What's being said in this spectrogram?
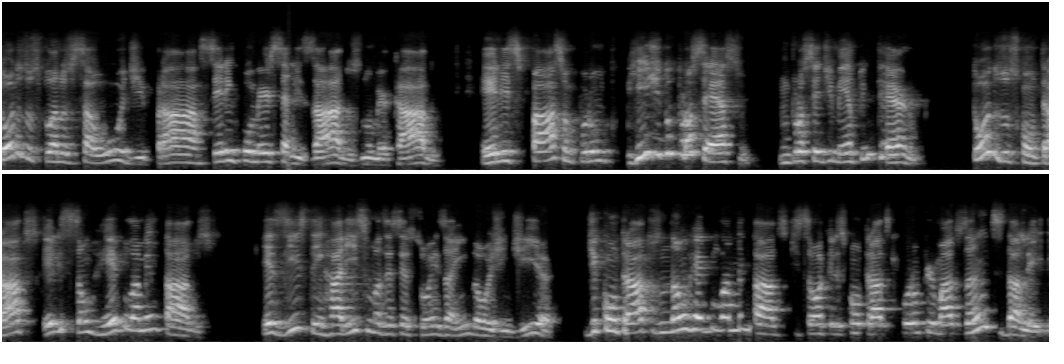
Todos os planos de saúde, para serem comercializados no mercado, eles passam por um rígido processo, um procedimento interno. Todos os contratos, eles são regulamentados. Existem raríssimas exceções ainda hoje em dia de contratos não regulamentados, que são aqueles contratos que foram firmados antes da lei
